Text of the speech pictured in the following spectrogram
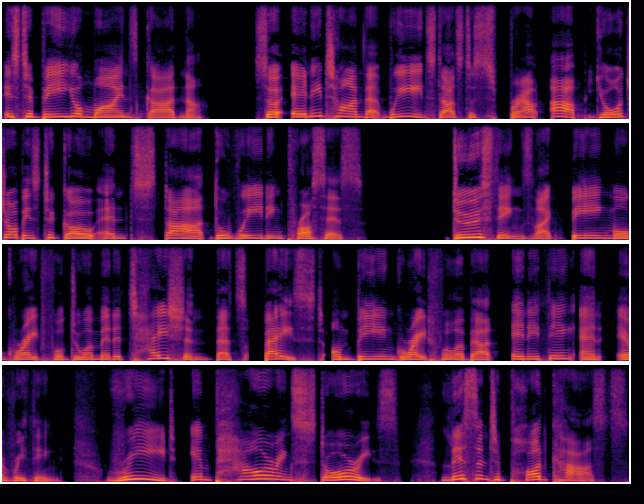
is to be your mind's gardener. So anytime that weed starts to sprout up, your job is to go and start the weeding process do things like being more grateful, do a meditation that's based on being grateful about anything and everything. Read empowering stories, listen to podcasts.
